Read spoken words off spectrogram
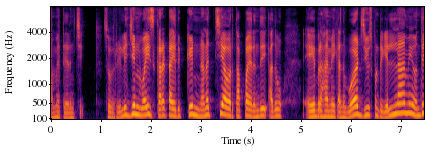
ஆமேட் இருந்துச்சு ஸோ ரிலிஜியன் வைஸ் கரெக்டாக இருக்குன்னு நினச்சி அவர் தப்பாக இருந்து அதுவும் ஏப்ரஹாமிக் அந்த வேர்ட்ஸ் யூஸ் பண்ணுற எல்லாமே வந்து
